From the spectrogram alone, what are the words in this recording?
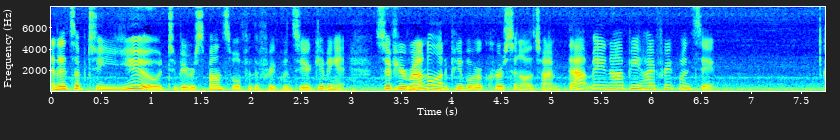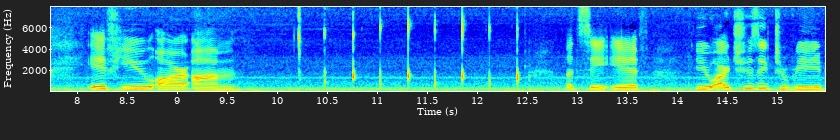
And it's up to you to be responsible for the frequency you're giving it. So if you're around a lot of people who are cursing all the time, that may not be high frequency. If you are, um, let's see, if you are choosing to read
